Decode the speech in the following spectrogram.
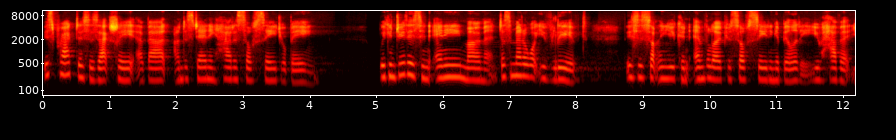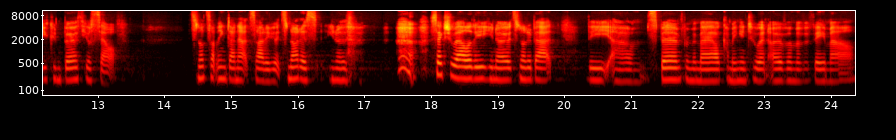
This practice is actually about understanding how to self seed your being. we can do this in any moment. Doesn't matter what you've lived. This is something you can envelope your self seeding ability. You have it. You can birth yourself. It's not something done outside of you. It's not as, you know, sexuality, you know, it's not about the um, sperm from a male coming into an ovum of a female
